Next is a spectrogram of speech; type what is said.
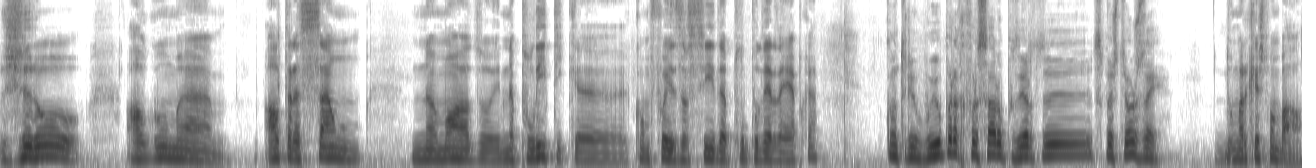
gerou alguma alteração no modo e na política como foi exercida pelo poder da época? Contribuiu para reforçar o poder de Sebastião José. Do Marquês de Pombal.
